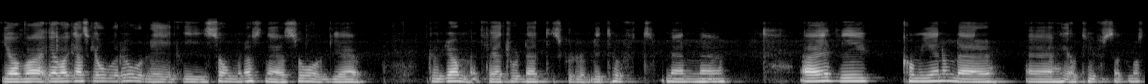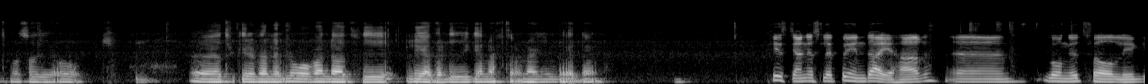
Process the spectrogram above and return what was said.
jag, var, jag var ganska orolig i somras när jag såg eh, programmet för jag trodde att det skulle bli tufft. Men eh, nej, vi kom igenom där eh, helt hyfsat måste man säga. Och, Mm. eh, jag tycker det är väldigt lovande att vi leder ligan efter den här inledningen. Christian, jag släpper in dig här. Eh, lång, utförlig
